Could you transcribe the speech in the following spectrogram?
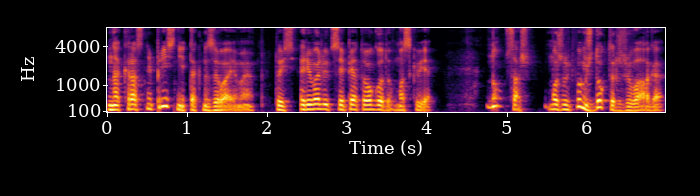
на Красной Пресне, так называемое, то есть революция пятого года в Москве. Ну, Саш, может быть, помнишь, доктор Живаго,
